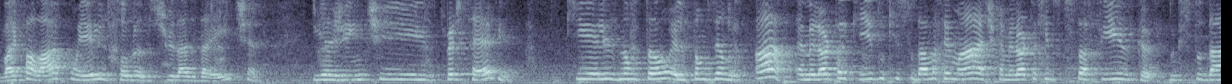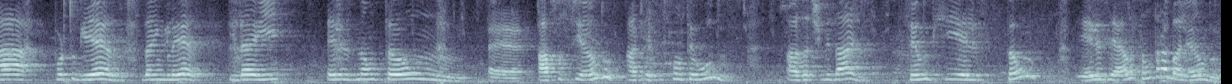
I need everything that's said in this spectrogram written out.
vai falar com eles sobre as atividades da EITIA e a gente percebe que eles não estão, eles estão dizendo, ah, é melhor estar aqui do que estudar matemática, é melhor estar aqui do que estudar física, do que estudar português, do que estudar inglês. E daí eles não estão é, associando esses conteúdos às atividades, sendo que eles estão, eles e elas estão trabalhando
